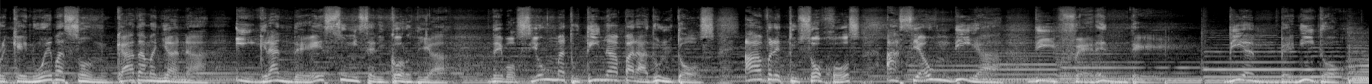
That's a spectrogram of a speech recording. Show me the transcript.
porque nuevas son cada mañana y grande es su misericordia. Devoción matutina para adultos. Abre tus ojos hacia un día diferente. Bienvenido.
